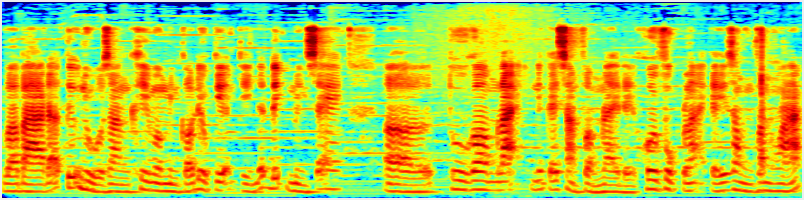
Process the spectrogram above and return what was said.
Và bà đã tự nhủ rằng khi mà mình có điều kiện thì nhất định mình sẽ uh, thu gom lại những cái sản phẩm này để khôi phục lại cái dòng văn hóa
